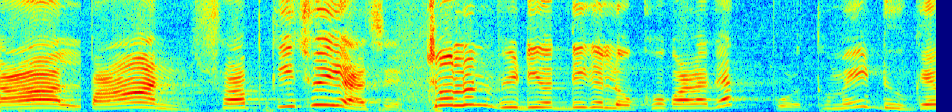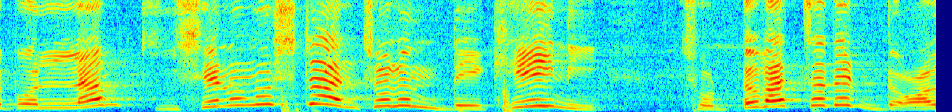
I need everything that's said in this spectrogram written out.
ডাল পান সব কিছুই আছে। চলুন ভিডিওর দিকে লক্ষ্য করা যাক প্রথমেই ঢুকে পড়লাম কিসের অনুষ্ঠান? চলুন দেখেই নি। ছোট্ট বাচ্চাদের দল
